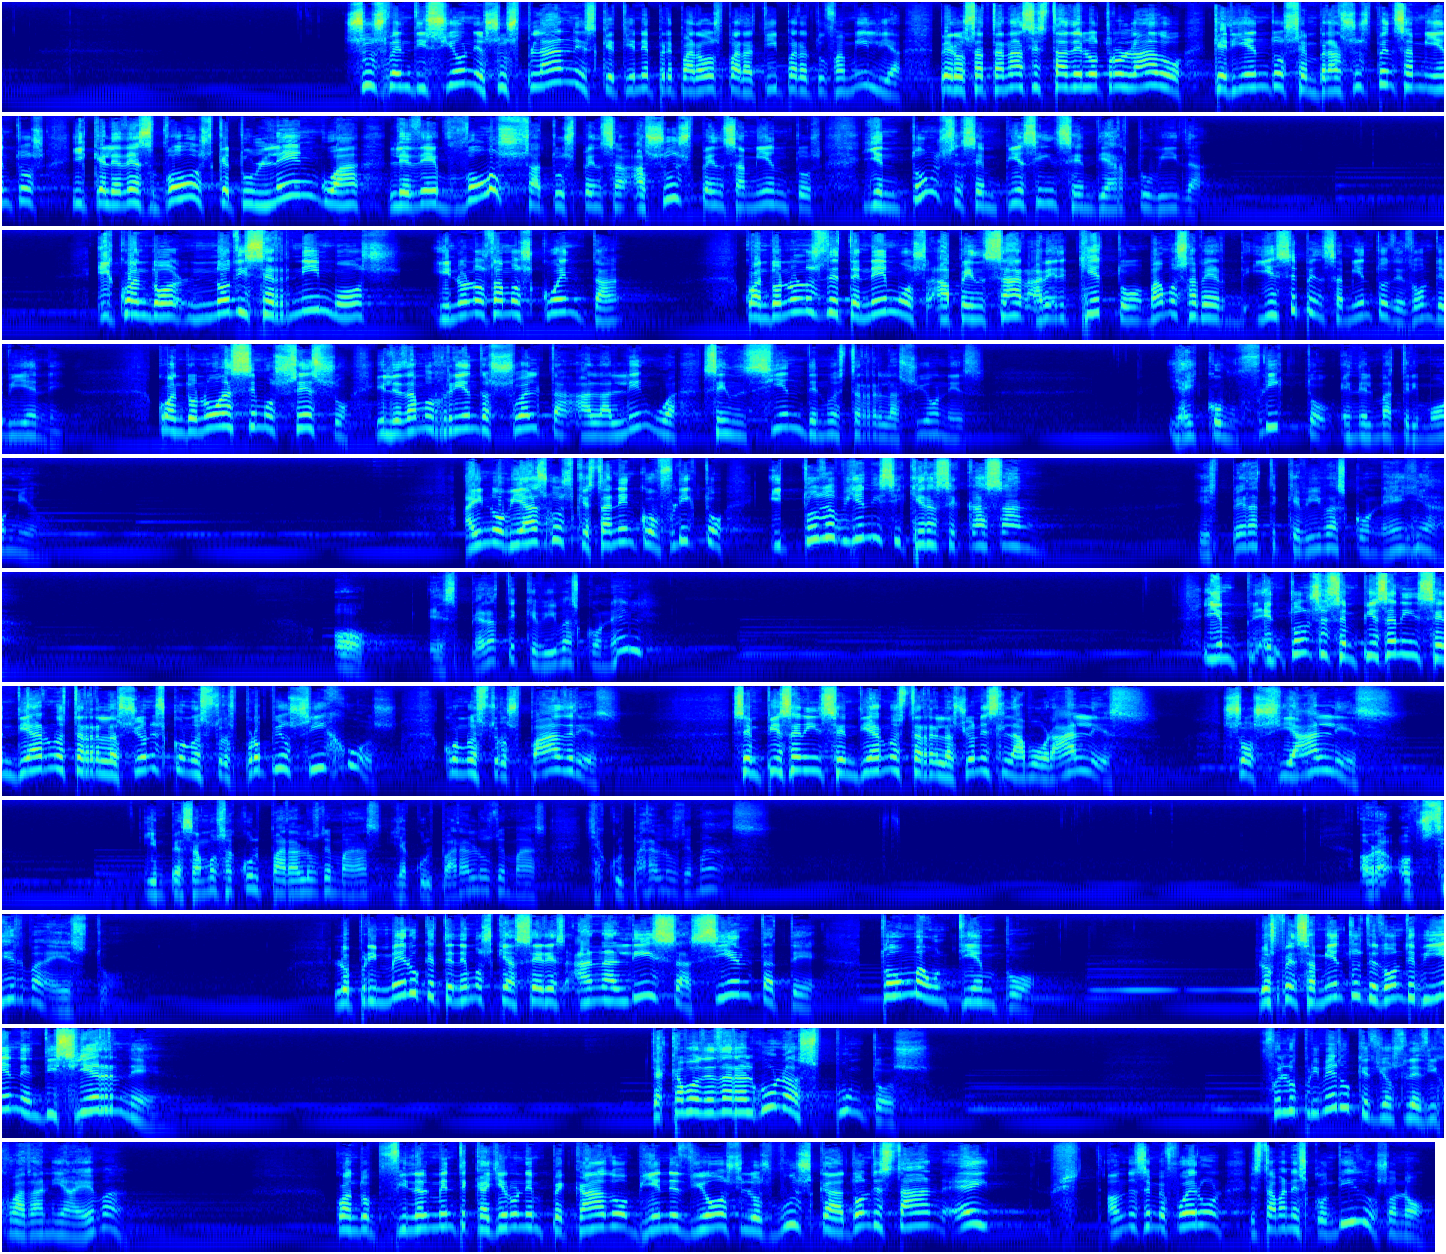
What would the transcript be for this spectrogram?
sus bendiciones, sus planes que tiene preparados para ti y para tu familia. Pero Satanás está del otro lado queriendo sembrar sus pensamientos y que le des voz, que tu lengua le dé voz a, tus a sus pensamientos y entonces empiece a incendiar tu vida. Y cuando no discernimos y no nos damos cuenta, cuando no nos detenemos a pensar, a ver, quieto, vamos a ver, ¿y ese pensamiento de dónde viene? Cuando no hacemos eso y le damos rienda suelta a la lengua, se encienden nuestras relaciones y hay conflicto en el matrimonio. Hay noviazgos que están en conflicto y todavía ni siquiera se casan. espérate que vivas con ella. O espérate que vivas con él. Y em, entonces empiezan a incendiar nuestras relaciones con nuestros propios hijos, con nuestros padres. Se empiezan a incendiar nuestras relaciones laborales, sociales. Y empezamos a culpar a los demás y a culpar a los demás y a culpar a los demás. Ahora, observa esto. Lo primero que tenemos que hacer es analiza, siéntate, toma un tiempo los pensamientos de dónde vienen, discierne. Te acabo de dar algunos puntos. Fue lo primero que Dios le dijo a Adán y a Eva. Cuando finalmente cayeron en pecado, viene Dios y los busca. ¿Dónde están? Hey, ¿A dónde se me fueron? ¿Estaban escondidos o no?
